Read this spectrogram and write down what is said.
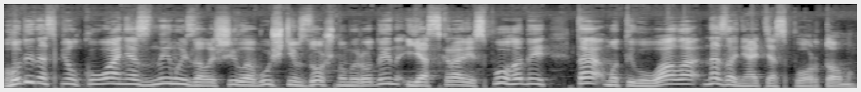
Година спілкування з ними залишила в учнів ЗОШ номер 1 яскраві спогади та мотивувала на заняття спортом.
